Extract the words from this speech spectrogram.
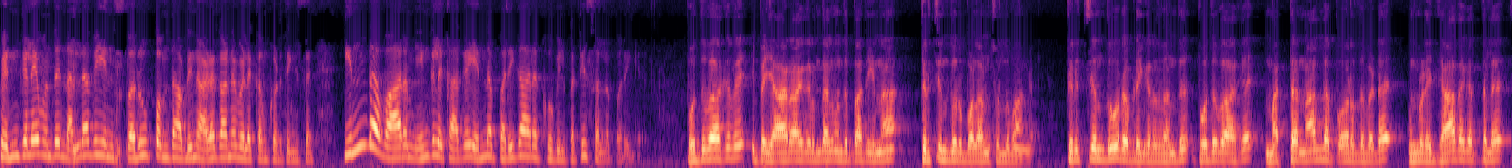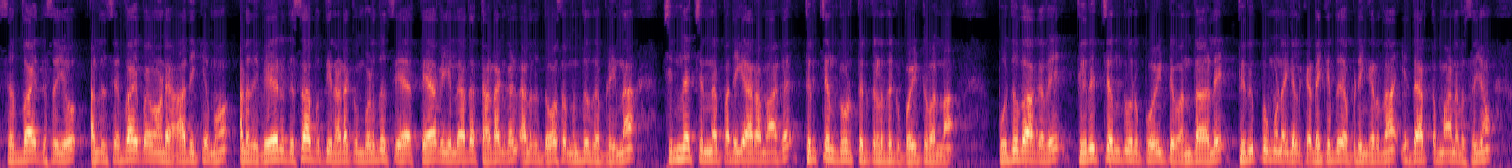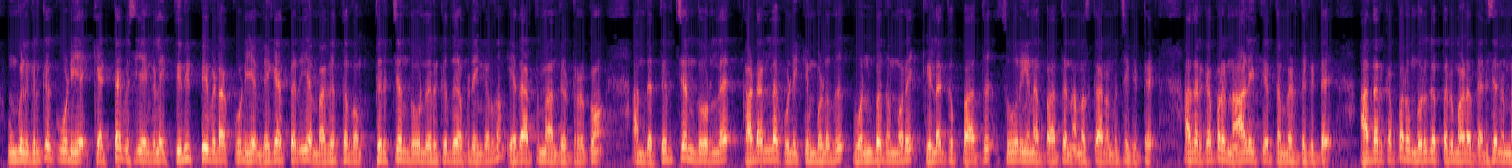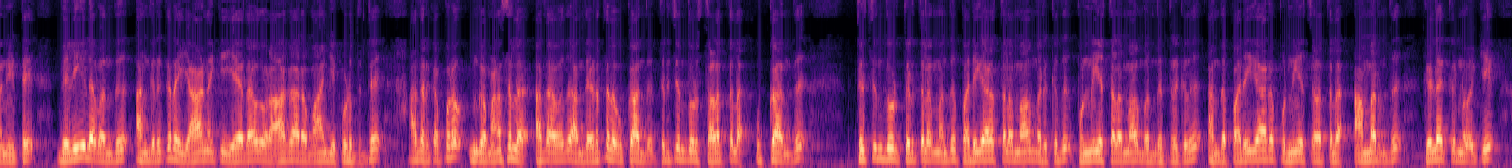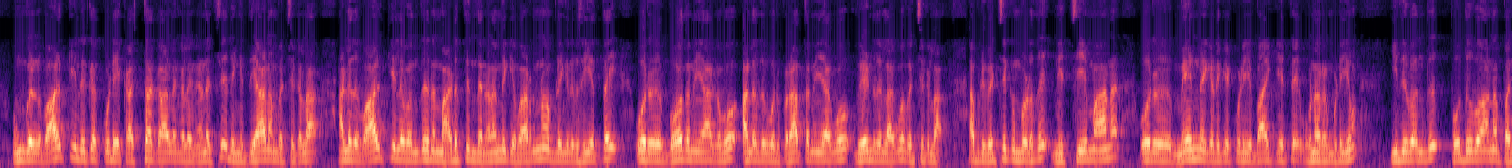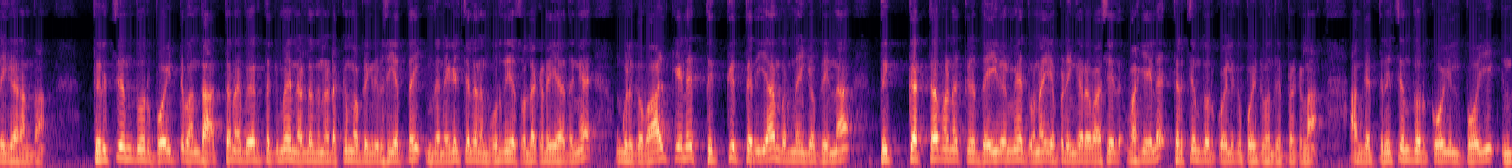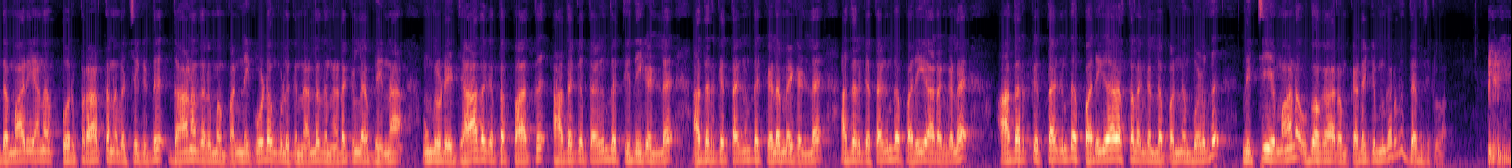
பெண்களே வந்து நல்லவையின் ஸ்வரூபம் தான் அப்படின்னு அழகான விளக்கம் கொடுத்தீங்க சார். இந்த வாரம் எங்களுக்காக என்ன பரிகார கோவில் பத்தி சொல்ல போறீங்க? பொதுவாகவே இப்ப யாராக இருந்தாலும் வந்து பாத்தீங்கன்னா திருச்செந்தூர் போலாம்னு சொல்லுவாங்க. திருச்செந்தூர் அப்படிங்கிறது வந்து பொதுவாக மற்ற நாளில் போறதை விட உங்களுடைய ஜாதகத்தில் செவ்வாய் திசையோ அல்லது செவ்வாய் பகவானுடைய ஆதிக்கமோ அல்லது வேறு திசா புத்தி நடக்கும் பொழுது தேவையில்லாத தடங்கள் அல்லது தோஷம் வந்தது அப்படின்னா சின்ன சின்ன பரிகாரமாக திருச்செந்தூர் திருத்தலத்துக்கு போயிட்டு வரலாம். பொதுவாகவே திருச்செந்தூர் போயிட்டு வந்தாலே திருப்பு முனைகள் கிடைக்குது அப்படிங்கிறது தான் யதார்த்தமான விஷயம். உங்களுக்கு இருக்கக்கூடிய கெட்ட விஷயங்களை திருப்பி விடக்கூடிய மிகப்பெரிய மகத்துவம் திருச்செந்தூரில் இருக்குது அப்படிங்கிறதும் யதார்த்தமாக இருந்துட்டு இருக்கோம். அந்த திருச்செந்தூரில் கடலில் குளிக்கும் பொழுது ஒன்பது முறை கிழக்கு பார்த்து சூரியனை பார்த்து நமஸ்காரம் வச்சுக்கிட்டு அதற்கப்புறம் நாளை தீர்த்தம் எடுத்துக்கிட்டு அதற்கப்புறம் முருகப்பெருமாளை தரிசனம் பண்ணிட்டு வெளியில் வந்து அங்கே இருக்கிற யானைக்கு ஏதாவது ஒரு ஆகாரம் வாங்கி கொடுத்துட்டு அதற்கப்புறம் உங்கள் மனசில் அதாவது அந்த இடத்துல உட்கார்ந்து திருச்செந்தூர் ஸ்தலத்தில் உட்கார்ந்து திருச்செந்தூர் திருத்தலம் வந்து பரிகார தலமாகவும் இருக்குது புண்ணிய ஸ்தலமாகவும் வந்துட்டு இருக்குது அந்த பரிகார புண்ணிய தலத்தில் அமர்ந்து கிழக்கு நோக்கி உங்கள் வாழ்க்கையில் இருக்கக்கூடிய கஷ்ட காலங்களை நினைச்சு நீங்க தியானம் வச்சுக்கலாம். அல்லது வாழ்க்கையில வந்து நம்ம அடுத்து இந்த நிலைமைக்கு வரணும் அப்படிங்கிற விஷயத்தை ஒரு போதனையாகவோ அல்லது ஒரு பிரார்த்தனையாகவோ வேண்டுதலாகவோ வச்சுக்கலாம். அப்படி வச்சுக்கும் பொழுது நிச்சயமான ஒரு மேன்மை கிடைக்கக்கூடிய பாக்கியத்தை உணர முடியும். இது வந்து பொதுவான பரிகாரம் தான் திருச்செந்தூர் போயிட்டு வந்த அத்தனை பேர்த்துக்குமே நல்லது நடக்கும் அப்படிங்கிற விஷயத்தை இந்த நிகழ்ச்சியில் நம்ம உறுதியை சொல்ல கிடையாதுங்க. உங்களுக்கு வாழ்க்கையில திக்கு தெரியாமல் இருந்தீங்க அப்படின்னா திக்கற்றவனுக்கு தெய்வமே துணை அப்படிங்கிற வகையில் வகையில் திருச்செந்தூர் கோயிலுக்கு போயிட்டு வந்துட்டு இருக்கலாம். அங்கே திருச்செந்தூர் கோயில் போய் இந்த மாதிரியான ஒரு பிரார்த்தனை வச்சுக்கிட்டு தான தர்மம் பண்ணி கூட உங்களுக்கு நல்லது நடக்கல அப்படின்னா உங்களுடைய ஜாதகத்தை பார்த்து அதற்கு தகுந்த திதிகளில் அதற்கு தகுந்த கிழமைகளில் அதற்கு தகுந்த பரிகாரங்களை அதற்கு தகுந்த பரிகார ஸ்தலங்களில் பண்ணும் பொழுது நிச்சயமான உபகாரம் கிடைக்கும்ங்கிறது தெரிஞ்சுக்கலாம்.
